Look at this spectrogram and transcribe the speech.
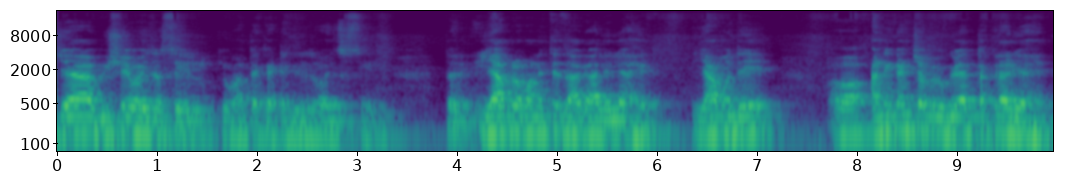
ज्या विषय वाईज असेल किंवा त्या कॅटेगरीज वाईज असेल तर याप्रमाणे ते जागा आलेल्या आहेत. यामध्ये अनेकांच्या वेगवेगळ्या तक्रारी आहेत.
